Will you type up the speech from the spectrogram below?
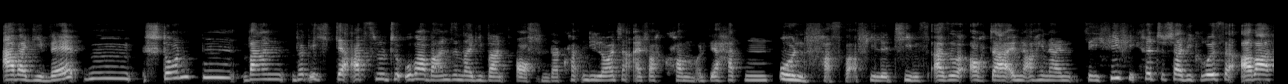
aber die Welpenstunden waren wirklich der absolute Oberwahnsinn, weil die waren offen, da konnten die Leute einfach kommen und wir hatten unfassbar viele Teams. Also auch da im Nachhinein sehe ich viel, viel kritischer die Größe, aber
